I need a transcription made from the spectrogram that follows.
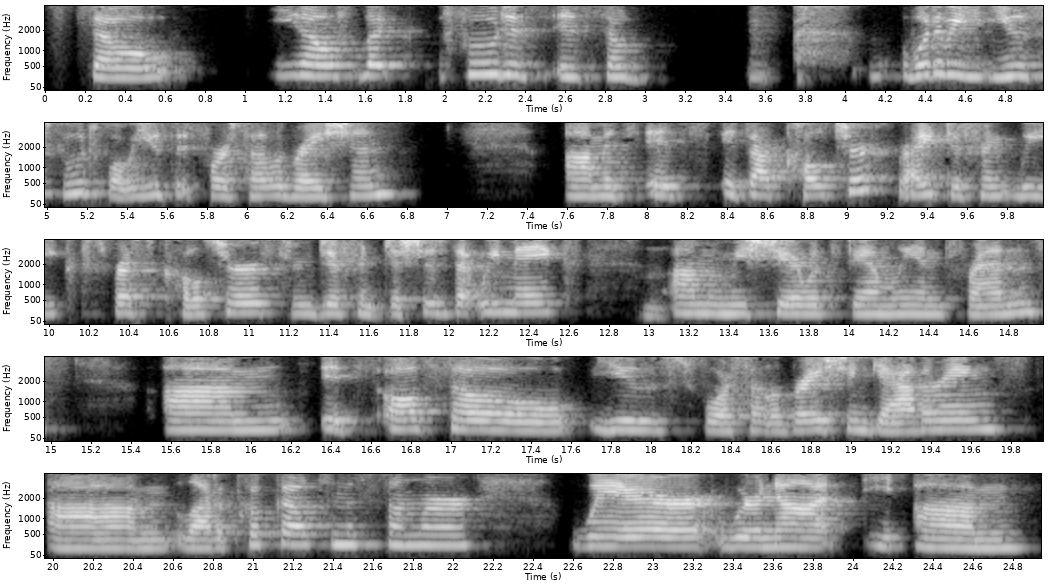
So you know like food is is so what do we use food for? We use it for celebration. Um, it's it's it's our culture right? Different we express culture through different dishes that we make hmm. um, and we share with family and friends um, it's also used for celebration gatherings, um, a lot of cookouts in the summer where we're not, um,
